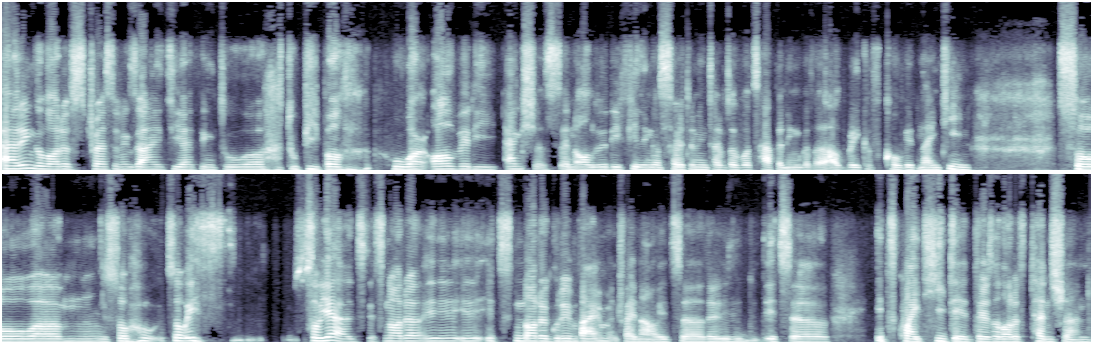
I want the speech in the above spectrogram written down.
adding a lot of stress and anxiety i think to uh, to people who are already anxious and already feeling uncertain in terms of what's happening with the outbreak of covid-19 so um, so so it's so yeah, it's it's not a it's not a good environment right now. It's uh, it's uh, it's quite heated. There's a lot of tension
